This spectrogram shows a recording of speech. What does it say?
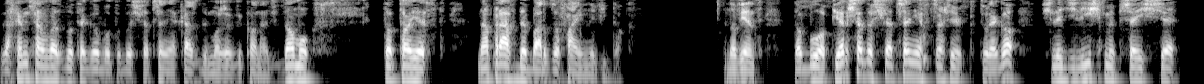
zachęcam Was do tego, bo to doświadczenie każdy może wykonać w domu, to to jest naprawdę bardzo fajny widok. No więc to było pierwsze doświadczenie, w czasie którego śledziliśmy przejście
